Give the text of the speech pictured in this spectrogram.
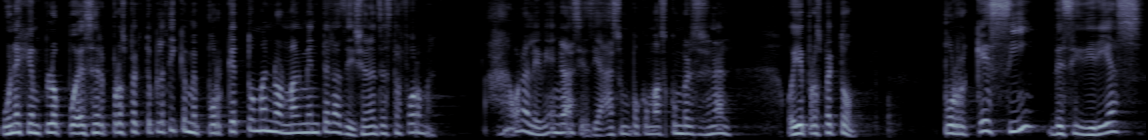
Un ejemplo puede ser, prospecto, platícame, ¿por qué toman normalmente las decisiones de esta forma? Ah, órale, bien, gracias, ya es un poco más conversacional. Oye, prospecto, ¿por qué sí decidirías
